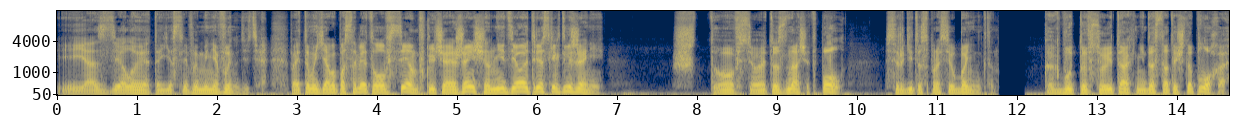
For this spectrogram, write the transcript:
И я сделаю это, если вы меня вынудите. Поэтому я бы посоветовал всем, включая женщин, не делать резких движений». «Что все это значит, Пол?» — сердито спросил Беннингтон. «Как будто все и так недостаточно плохо».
